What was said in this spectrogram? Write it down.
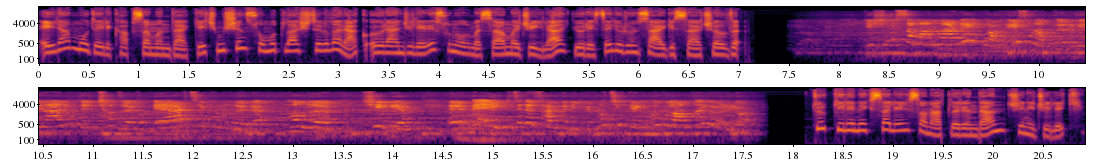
eylem modeli kapsamında geçmişin somutlaştırılarak öğrencilere sunulması amacıyla yöresel ürün sergisi açıldı. Geçmiş zamanlarda yapılan el sanatları genellikle çadır, eğer takımları, halı, kilim e, ve elbise desenleri gibi motiflerin uygulandığı görülüyor. Türk geleneksel el sanatlarından çinicilik,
